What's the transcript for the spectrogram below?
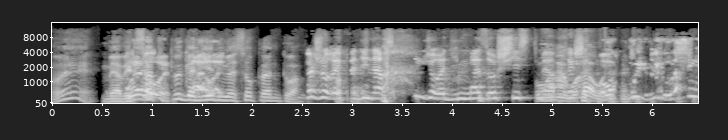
Ouais, mais avec Ouais, ça, ouais. tu peux gagner Ouais, ouais. l'US Open, toi. Moi, j'aurais pas dit narcissique, j'aurais dit masochiste, mais Ouais, après, voilà. Oh, oui, oui, aussi.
